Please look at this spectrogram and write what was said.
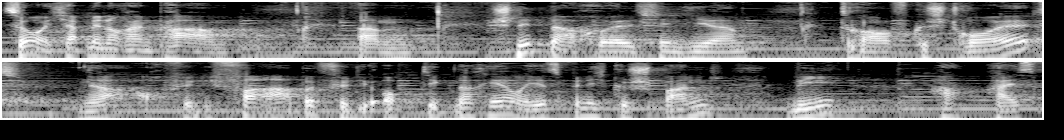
So ich habe mir noch ein paar ähm, Schnittnachröllchen hier drauf gestreut. Ja, auch für die Farbe, für die Optik nachher. Und jetzt bin ich gespannt wie ha, heiß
